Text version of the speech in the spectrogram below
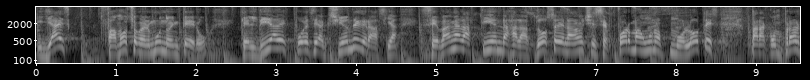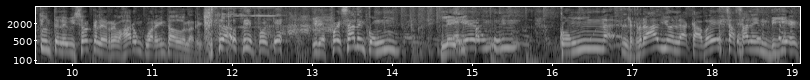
y ya es famoso en el mundo entero, que el día después de Acción de Gracia se van a las tiendas a las 12 de la noche y se forman unos molotes para comprarte un televisor que le rebajaron 40 dólares. Raúl, ¿y ¿por qué? Y después salen con un. Le dieron un. Con un radio en la cabeza, salen 10,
